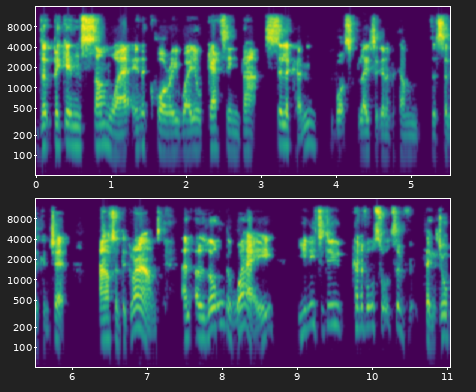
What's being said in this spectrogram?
that begins somewhere in a quarry where you're getting that silicon, what's later going to become the silicon chip, out of the ground. And along the way, you need to do kind of all sorts of things. You're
